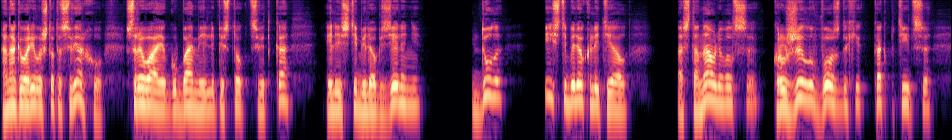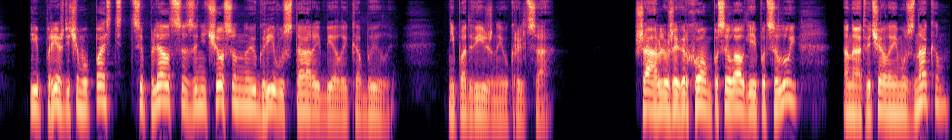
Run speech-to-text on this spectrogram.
Она говорила что-то сверху, срывая губами лепесток цветка или стебелек зелени. Дуло, и стебелек летел, останавливался, кружил в воздухе, как птица, и, прежде чем упасть, цеплялся за нечесанную гриву старой белой кобылы, неподвижной у крыльца. Шарль уже верхом посылал ей поцелуй, она отвечала ему знаком,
